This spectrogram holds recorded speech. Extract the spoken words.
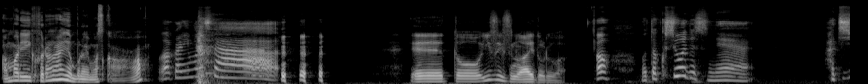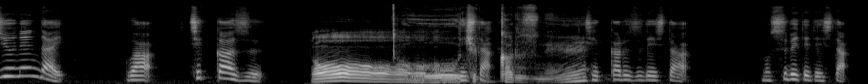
あまり振らないでもらえますか？わかりました。えっ、と、イズイズのアイドルは？あ、私はですね、80年代はチェッカーズ、おー。おー、でしたチェッカルズね。チェッカーズでした。もうすべてでした。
